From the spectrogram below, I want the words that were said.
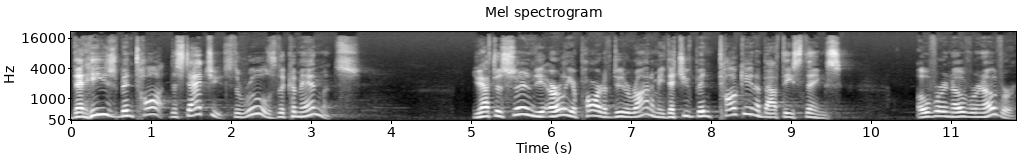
that he's been taught the statutes, the rules, the commandments. You have to assume the earlier part of Deuteronomy that you've been talking about these things over and over and over.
